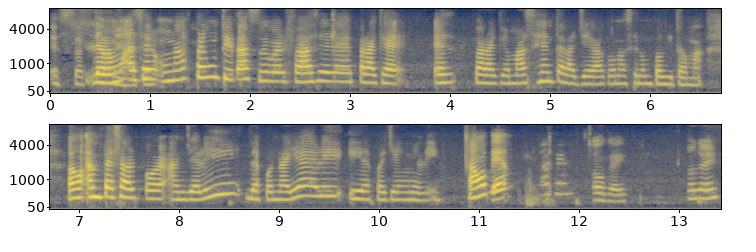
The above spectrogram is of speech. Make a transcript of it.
Le vamos a hacer unas preguntitas súper fáciles para que es, para que más gente las llegue a conocer un poquito más. Vamos a empezar por Angeli, después Nayeli y después Jamie Lee. ¿Estamos bien? Ok. Ok.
